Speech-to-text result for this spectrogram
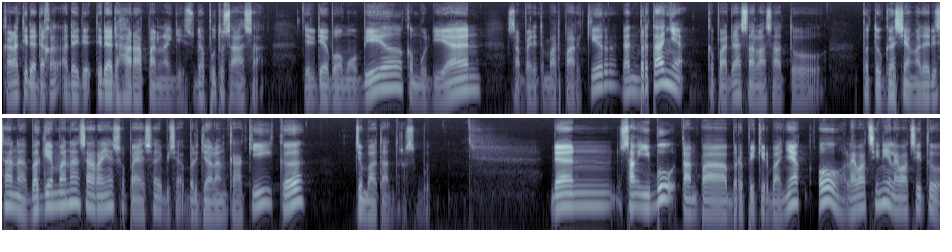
karena tidak ada, ada tidak ada harapan lagi, sudah putus asa. Jadi dia bawa mobil, kemudian sampai di tempat parkir dan bertanya kepada salah satu petugas yang ada di sana, bagaimana caranya supaya saya bisa berjalan kaki ke jembatan tersebut. Dan sang ibu tanpa berpikir banyak, oh lewat sini, lewat situ.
